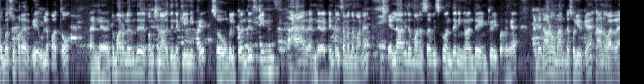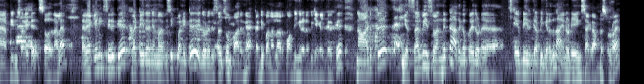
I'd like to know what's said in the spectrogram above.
ரொம்ப சூப்பராக இருக்குது உள்ளே பார்த்தோம். அண்ட் டுமாரோலேருந்து ஃபங்க்ஷன் ஆகுது இந்த கிளினிக்கு ஸோ உங்களுக்கு வந்து ஸ்கின் ஹேர் அண்ட் டென்டல் சம்மந்தமான எல்லா விதமான சர்வீஸ்க்கும் வந்து நீங்கள் வந்து என்கொயரி பண்ணுங்கள் அண்ட் நானும் மேம்கிட்ட சொல்லியிருக்கேன். நானும் வர்றேன் அப்படின்னு சொல்லிட்டு. ஸோ அதனால் நிறைய கிளினிக்ஸ் இருக்குது பட் இதை நம்ம விசிட் பண்ணிவிட்டு இதோட ரிசல்ட்ஸும் பாருங்கள் கண்டிப்பாக நல்லாயிருக்கும் அப்படிங்கிற நம்பிக்கை எங்களுக்கு இருக்குது நான் அடுத்து இங்கே சர்வீஸ் வந்துட்டு அதுக்கப்புறம் இதோட எப்படி இருக்குது அப்படிங்கிறது நான் என்னுடைய இன்ஸ்டாகிராமில் சொல்கிறேன்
